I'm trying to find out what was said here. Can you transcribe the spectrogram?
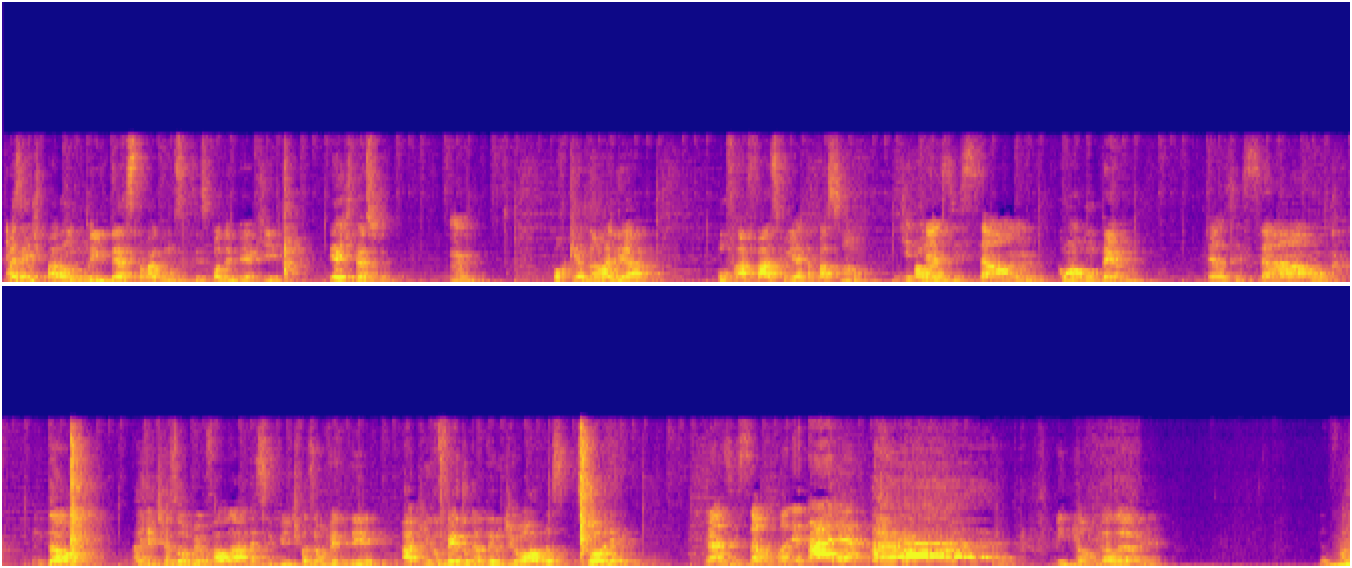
Mas a gente parou no meio dessa bagunça, que vocês podem ver aqui, e a gente pensou, Hum, por que não aliar a fase que o IA tá passando de Algum. transição, com algum tema? transição... Então, a gente resolveu falar nesse vídeo, fazer um VT aqui no meio do canteiro de obras sobre... Transição planetária. Então, galera, Eu falo.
